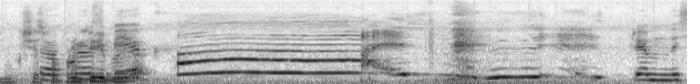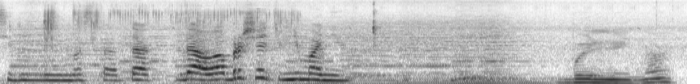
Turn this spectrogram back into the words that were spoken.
Ну, сейчас так, попробуем перепрыгнуть. разбег. Прямо на середине моста. Так, да, обращайте внимание. Блин, а.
